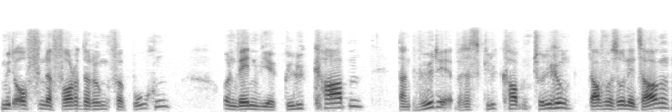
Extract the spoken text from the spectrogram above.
mit offener Forderung verbuchen. Und wenn wir Glück haben, dann würde, das Glück haben, Entschuldigung, darf man so nicht sagen,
